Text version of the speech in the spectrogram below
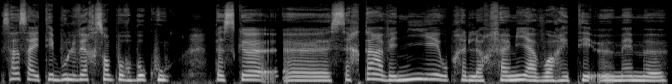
ça, ça a été bouleversant pour beaucoup, parce que euh, certains avaient nié auprès de leur famille avoir été eux-mêmes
